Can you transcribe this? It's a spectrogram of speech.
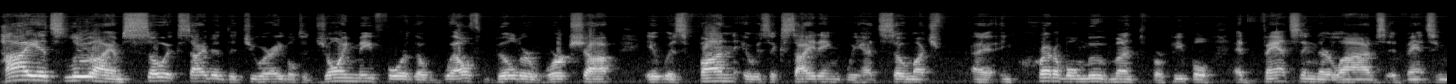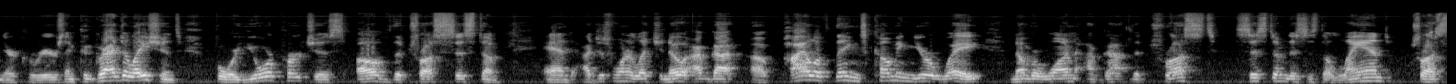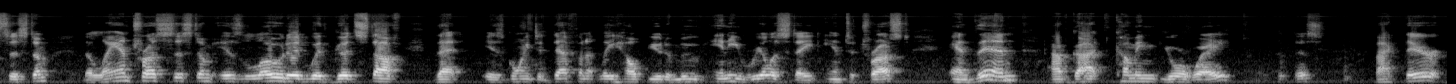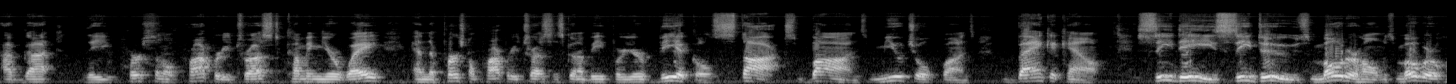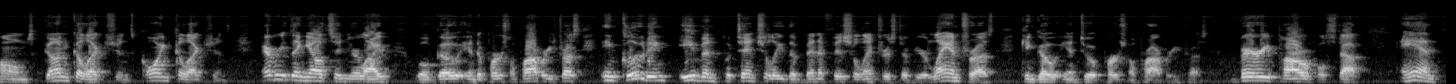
Hi, it's Lou. I am so excited that you were able to join me for the Wealth Builder Workshop. It was fun. It was exciting. We had so much uh, incredible movement for people advancing their lives, advancing their careers. And congratulations for your purchase of the trust system. And I just want to let you know I've got a pile of things coming your way. Number one, I've got the trust system. This is the land trust system. The land trust system is loaded with good stuff that is going to definitely help you to move any real estate into trust. And then I've got coming your way, put this back there. I've got the personal property trust coming your way. And the personal property trust is going to be for your vehicles, stocks, bonds, mutual funds, bank account, CDs, CDs, motorhomes, mobile homes, gun collections, coin collections, everything else in your life will go into personal property trust, including even potentially the beneficial interest of your land trust can go into a personal property trust. Very powerful stuff. And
